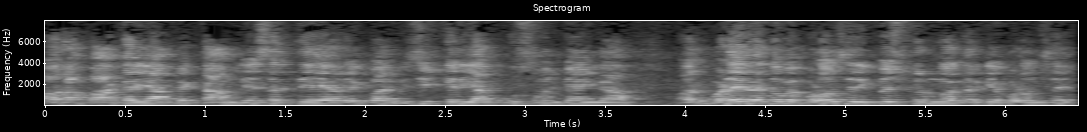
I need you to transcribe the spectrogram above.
और आप आकर यहाँ पे काम ले सकते हैं और एक बार विज़िट करिए, आपको कुछ समझ में आएगा। और बड़े रहे तो मैं बड़ों से रिक्वेस्ट करूँगा, घर के बड़ों से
